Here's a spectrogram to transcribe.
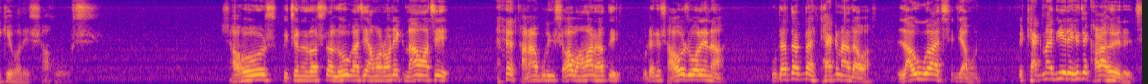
একে বলে সাহস। সাহস, পিছনে দশটা লোক আছে, আমার অনেক নাম আছে। থানা পুলিশ সব আমার হাতে। ওটাকে সাহস বলে না। ওটা তো একটা ঠেকনা দেওয়া, লাউ গাছ যেমন। ওই ঠেকনা দিয়ে রেখেছে, খাড়া হয়ে রয়েছে।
